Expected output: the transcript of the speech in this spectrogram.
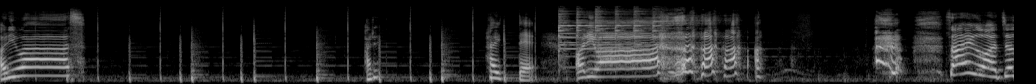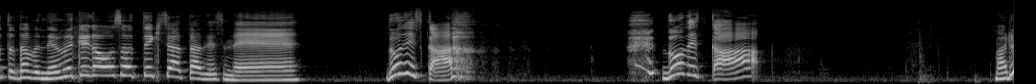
おります。あれ？入っております。最後はちょっと多分眠気が襲ってきちゃったんですね。どうですか？どうですか？丸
